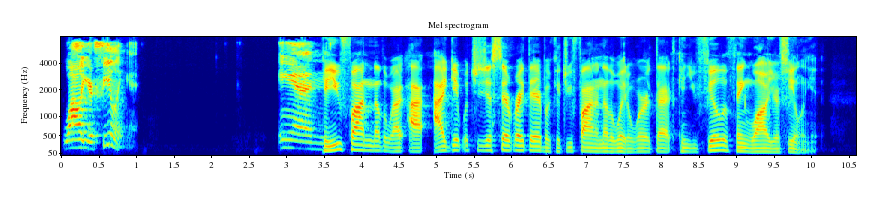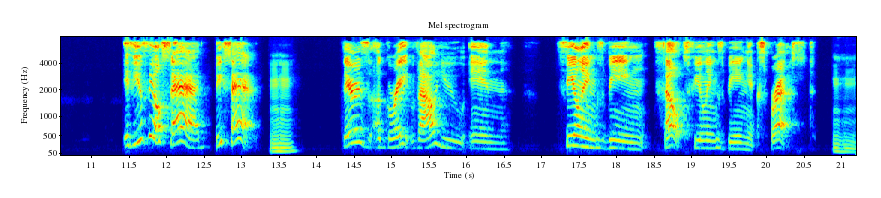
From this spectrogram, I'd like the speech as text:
while you're feeling it? And can you find another way? I, I, I get what you just said right there, but could you find another way to word that? Can you feel the thing while you're feeling it? If you feel sad, be sad. Mm-hmm. There is a great value in feelings being felt, feelings being expressed. Mm-hmm.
